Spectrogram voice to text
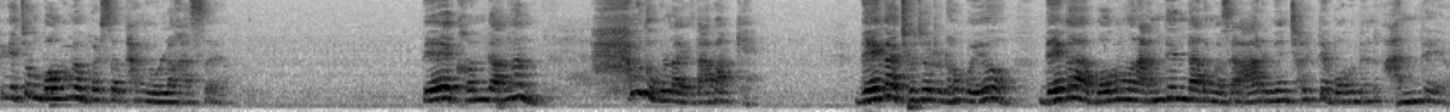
그게 좀 먹으면 벌써 당이 올라갔어요. 내 건강은 아무도 몰라요. 나밖에. 내가 조절을 하고요. 내가 먹으면 안 된다는 것을 알으면 절대 먹으면 안 돼요.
